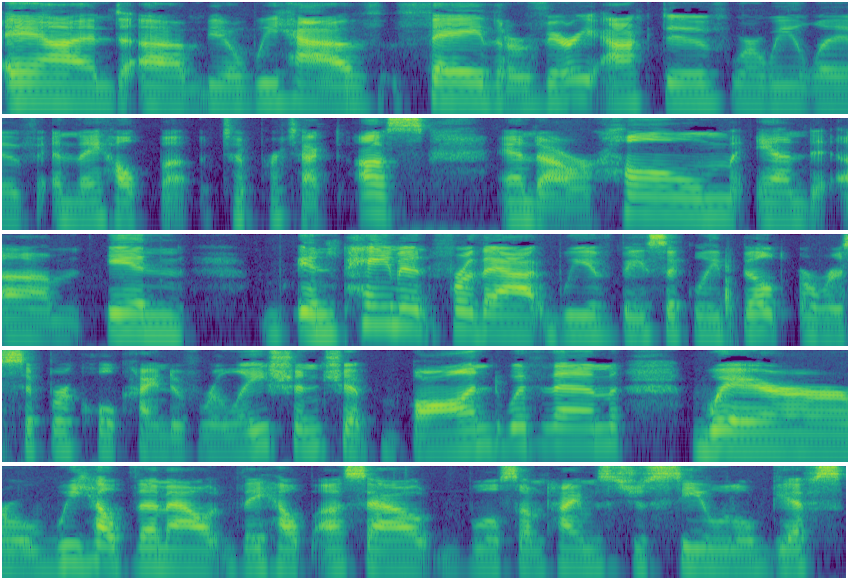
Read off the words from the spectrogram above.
And um you know we have fae that are very active where we live and they help uh, to protect us and our home and um in in payment for that we have basically built a reciprocal kind of relationship bond with them where we help them out, they help us out. We'll sometimes just see little gifts.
